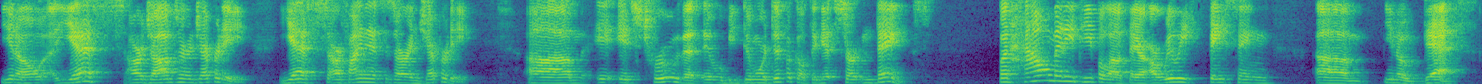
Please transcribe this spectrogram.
You know, yes, our jobs are in jeopardy. Yes, our finances are in jeopardy um, it, it's true that it will be more difficult to get certain things. But how many people out there are really facing, um, you know, death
